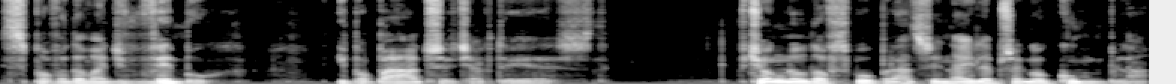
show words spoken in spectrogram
spowodować wybuch i popatrzeć, jak to jest. Wciągnął do współpracy najlepszego kumpla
